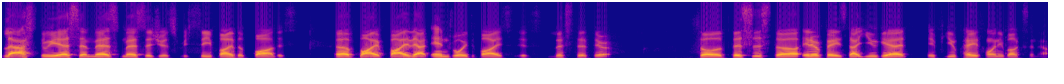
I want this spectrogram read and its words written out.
last three SMS messages received by the bot is uh, by by that Android device is listed there. So this is the interface that you get if you pay 20 bucks an hour.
